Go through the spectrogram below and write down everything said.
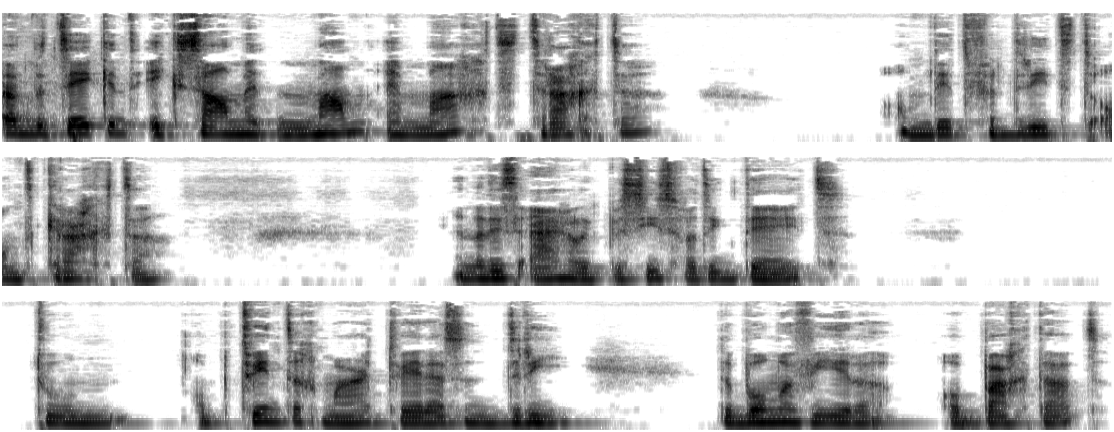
Dat betekent, ik zal met man en macht trachten om dit verdriet te ontkrachten. En dat is eigenlijk precies wat ik deed toen op 20 maart 2003 de bommen vielen op Bagdad,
